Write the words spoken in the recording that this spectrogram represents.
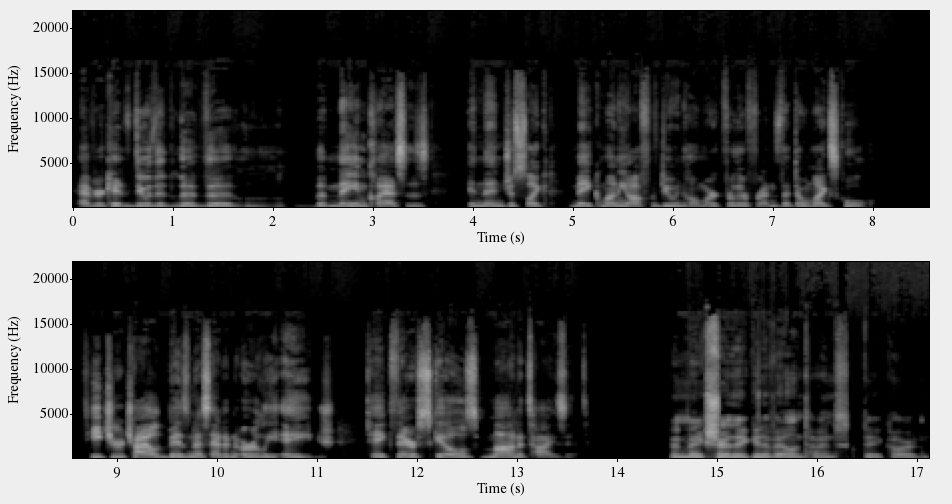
have your kids do the the the the main classes and then just like make money off of doing homework for their friends that don't like school. Teach your child business at an early age. Take their skills, monetize it. And make sure they get a Valentine's Day card.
